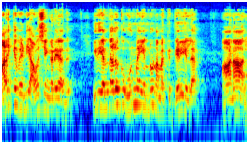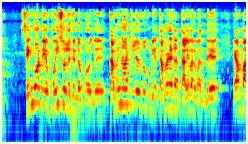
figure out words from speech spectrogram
மறைக்க வேண்டிய அவசியம் கிடையாது. இது எந்த அளவுக்கு உண்மை என்றும் நமக்கு தெரியல. ஆனால் செங்கோட்டையன் பொய் சொல்லுகின்ற பொழுது தமிழ்நாட்டில் இருக்கக்கூடிய தமிழக தலைவர் வந்து ஏன்பா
